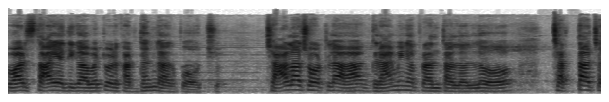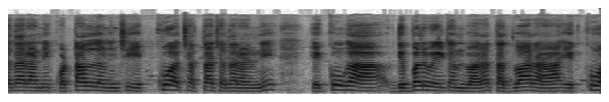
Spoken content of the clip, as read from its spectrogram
వాడి స్థాయి అది కాబట్టి వాడికి అర్థం కాకపోవచ్చు. చాలా చోట్ల గ్రామీణ ప్రాంతాలలో చెత్తా చెదారాన్ని కొట్టాలలో నుంచి ఎక్కువ చెత్తా చెదారాన్ని ఎక్కువగా దిబ్బలు వేయటం ద్వారా తద్వారా ఎక్కువ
